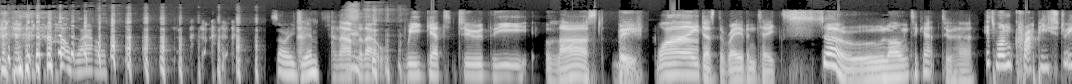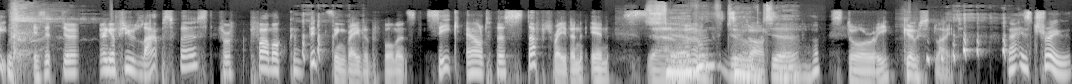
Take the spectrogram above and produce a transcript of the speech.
Oh wow. Sorry, uh, Jim. And after that, we get to the last beef. Why does the Raven take so long to get to her? It's one crappy street. Is it doing a few laps first? For a far more convincing Raven performance, seek out the stuffed Raven in Seventh Doctor story Ghost Light. That is true.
